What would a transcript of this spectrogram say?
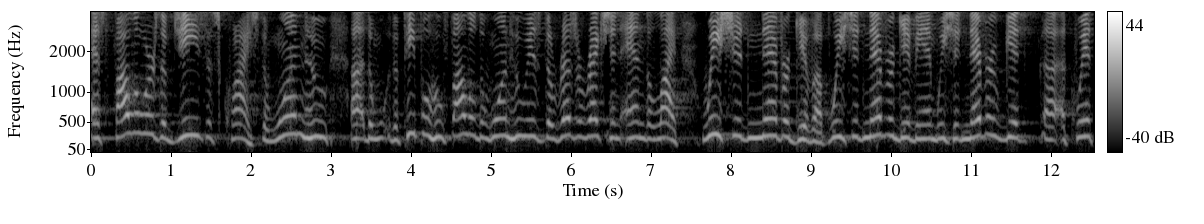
as followers of Jesus Christ, the one who, uh, the, the people who follow the one who is the resurrection and the life, we should never give up. We should never give in. We should never get uh, quit.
